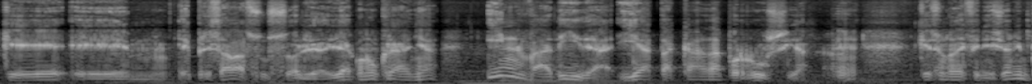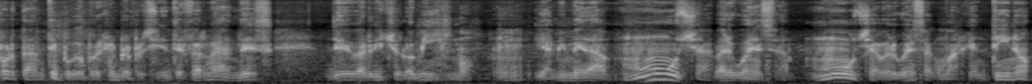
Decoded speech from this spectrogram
que eh, expresaba su solidaridad con Ucrania invadida y atacada por Rusia, ¿eh? que es una definición importante porque, por ejemplo, el presidente Fernández debe haber dicho lo mismo, ¿eh? y a mí me da mucha vergüenza, mucha vergüenza como argentino,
